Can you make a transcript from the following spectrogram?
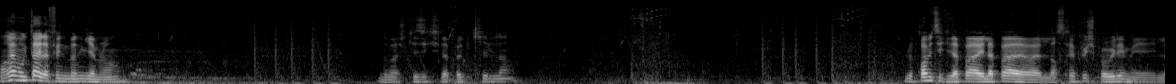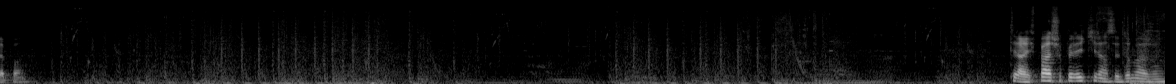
En vrai, Mokhtar il a fait une bonne game là. Hein. Dommage, qu'est-ce qu'il a pas de kill là Le problème c'est qu'il a pas, il a pas, il lancerait plus, je sais pas où il est, mais il l'a pas. Il arrive pas à choper les kills, hein, c'est dommage. Hein.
